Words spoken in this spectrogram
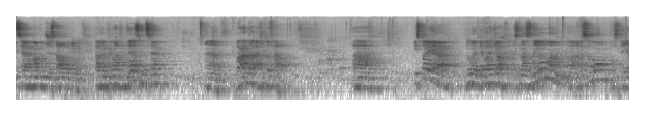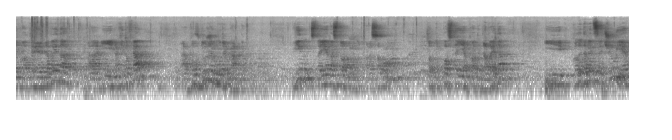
це, мабуть, вже стало таким певним крилатим виразом, це е, порада Ахітофела. Е, історія, думаю, для багатьох з нас знайома. Авесалом повстає проти Давида, і Ахітофел був дуже мудрим радником. Він стає на сторону Авесалома, тобто повстає проти Давида. І коли Давид це чує,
